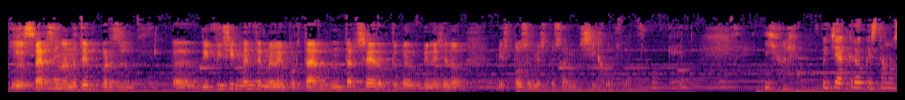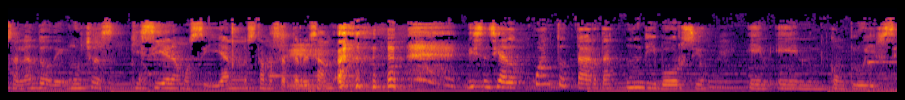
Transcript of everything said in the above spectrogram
pues, personalmente eh, difícilmente me va a importar un tercero, que viene siendo mi esposo, mi esposa, mis hijos. ¿no? Híjole, pues ya creo que estamos hablando de muchas quisiéramos y ya no estamos aterrizando. Licenciado, ¿cuánto tarda un divorcio en, concluirse?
